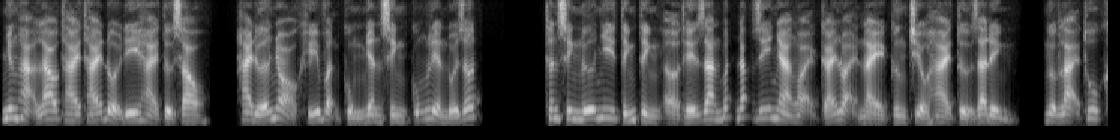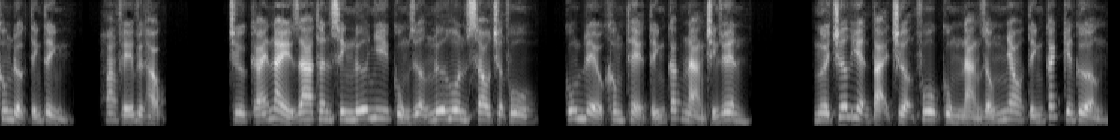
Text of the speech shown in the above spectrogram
Nhưng hạ lao thái thái đổi đi hài tử sau, hai đứa nhỏ khí vận cùng nhân sinh cũng liền đối rớt. Thân sinh nữ nhi tính tình ở thế gian bất đắc dĩ nhà ngoại cái loại này cưng chiều hài tử gia đình, ngược lại thu không được tính tình, hoang phế việc học. Trừ cái này ra thân sinh nữ nhi cùng dưỡng nữ hôn sau trượng phu, cũng đều không thể tính các nàng chính duyên. Người trước hiện tại trượng phu cùng nàng giống nhau tính cách kiên cường,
